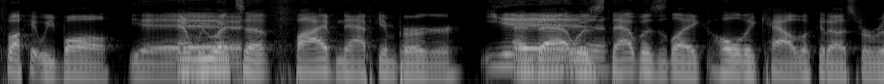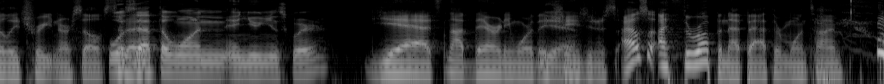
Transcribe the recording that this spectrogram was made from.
"Fuck it, we ball." yeah. And we went to five napkin burger, yeah, and that was that was like, "Holy cow! Look at us, we're really treating ourselves." Was today. that the one in Union Square? Yeah, it's not there anymore. They Yeah. changed it. I also I threw up in that bathroom one time.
